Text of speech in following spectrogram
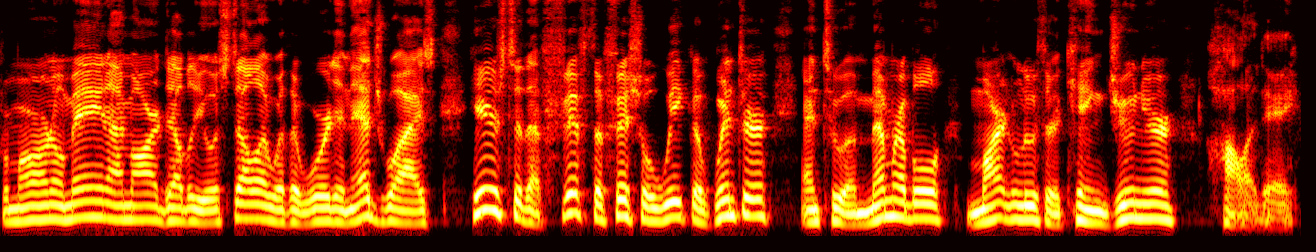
From Orono, Maine, I'm R.W. Estella with a word in Edgewise. Here's to the fifth official week of winter and to a memorable Martin Luther King Jr. holiday.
